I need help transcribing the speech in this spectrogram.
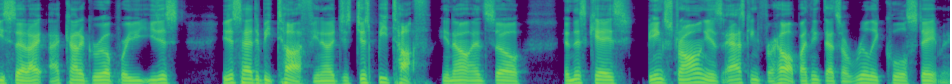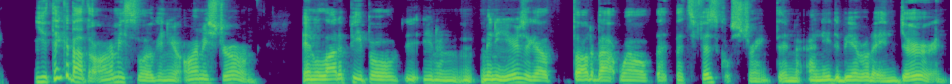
you said, I, I kind of grew up where you, you just you just had to be tough, you know, just just be tough, you know. And so in this case, being strong is asking for help. I think that's a really cool statement. You think about the Army slogan, you're Army strong. And a lot of people, you know, many years ago thought about, well, that, that's physical strength and I need to be able to endure and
